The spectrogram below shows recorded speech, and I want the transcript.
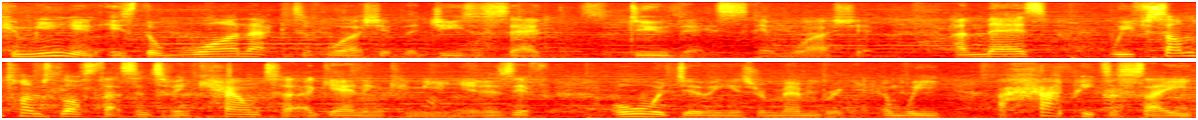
communion is the one act of worship that Jesus said, do this in worship. And there's, we've sometimes lost that sense of encounter again in communion, as if all we're doing is remembering it. And we are happy to say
